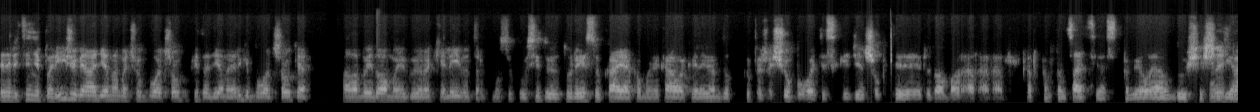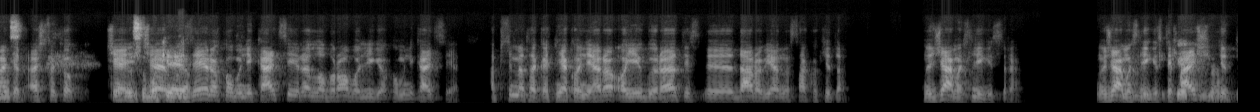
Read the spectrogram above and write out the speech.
ten rytinį Paryžių vieną dieną mačiau buvo atšaukę, kitą dieną irgi buvo atšaukę. Man labai įdomu, jeigu yra keliaivių tarp mūsų klausytojų tų reisų, ką jie komunikavo keliaiviam, dėl kokių priežasčių buvo tie skrydžiai atšaukti ir įdomu, ar, ar, ar, ar kompensacijas pagal L26. Na, žinokit, aš sakau, čia, čia Vizeiro komunikacija yra Lavrovo lygio komunikacija. Apsimeta, kad nieko nėra, o jeigu yra, tai e, daro vieną, sako kitą. Nu, žemas lygis yra. Nu, žemas lygis. Tai paaiškinkit,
